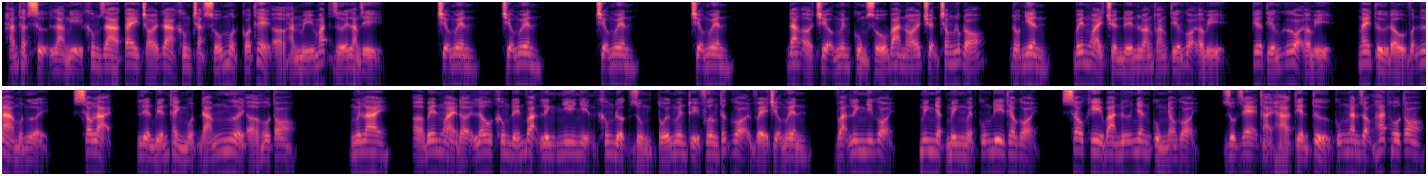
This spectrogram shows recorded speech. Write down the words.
hắn thật sự là nghĩ không ra tay trói gà không chặt số một có thể ở hắn mí mắt dưới làm gì. Triệu nguyên triệu nguyên triệu nguyên triệu nguyên. Đang ở triệu nguyên cùng số ba nói chuyện trong lúc đó, đột nhiên, bên ngoài truyền đến loáng thoáng tiếng gọi ở mỹ, kia tiếng gọi ở mỹ, ngay từ đầu vẫn là một người, sau lại liền biến thành một đám người ở hô to. Nguyên lai、like, ở bên ngoài đợi lâu không đến vạn linh nhi nhịn không được dùng tối nguyên thủy phương thức gọi về triệu nguyên. Vạn linh nhi gọi minh nhật minh nguyệt cũng đi theo gọi sau khi ba nữ nhân cùng nhau gọi rụt rè thải hà tiền tử cũng ngăn giọng hát hô to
